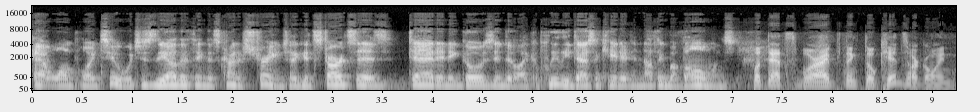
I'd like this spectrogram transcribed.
at one point too, which is the other thing that's kind of strange. Like it starts as dead and it goes into like completely desiccated and nothing but bones. But that's where I think the kids are going,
